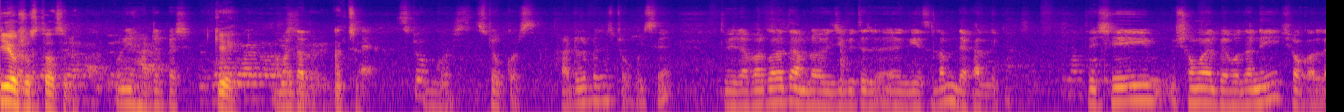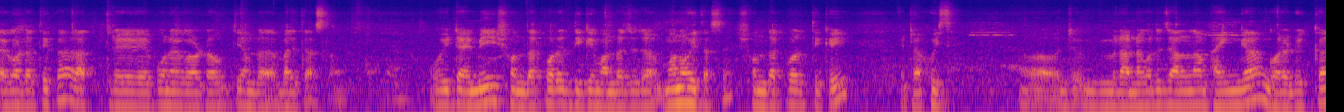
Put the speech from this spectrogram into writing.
কি অসুস্থ আছিল? উনি হার্টের পেশেন্ট কে? আমার দাদু। আচ্ছা। স্ট্রোক করছে হার্টের পেশেন্ট স্ট্রোক হয়েছে তো এই রেফার করাতে আমরা ওই জীবিতে গিয়েছিলাম দেখার লিগে। তো সেই সময়ের ব্যবধানেই সকাল এগারোটা থেকে রাত্রে পনেরো এগারোটা অবধি আমরা বাড়িতে আসলাম ওই টাইমেই সন্ধ্যার পরের দিকে আমরা যেটা মনে হইতাছে সন্ধ্যার পর থেকেই এটা হয়েছে রান্নাঘরে জানলা ভাইঙ্গা ঘরে ঢুকা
